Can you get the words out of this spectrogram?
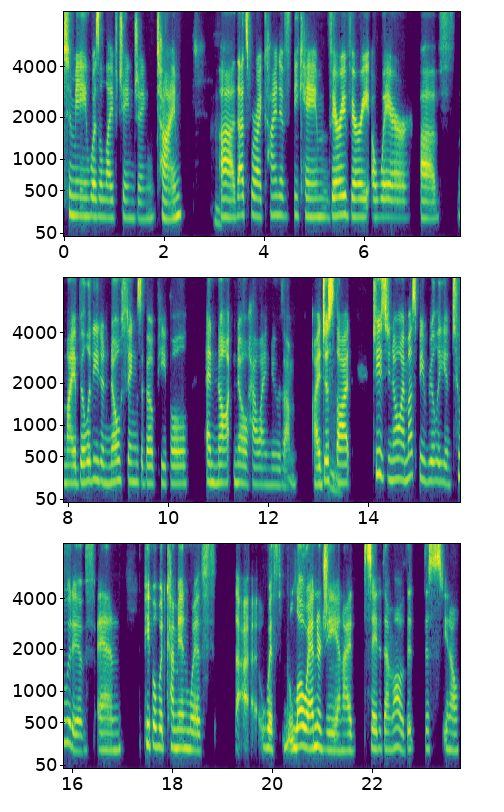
to me was a life changing time. Hmm. Uh, that's where I kind of became very, very aware of my ability to know things about people and not know how I knew them. I just mm thought geez, you know, I must be really intuitive. And people would come in with, uh, with low energy and I'd say to them, oh, th- this, you know,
